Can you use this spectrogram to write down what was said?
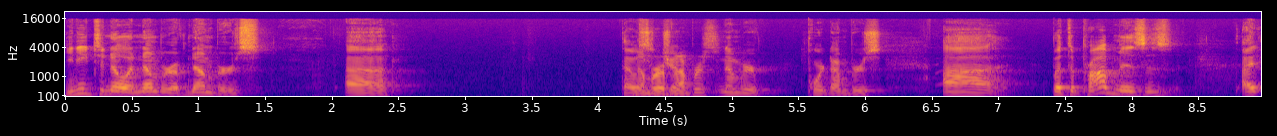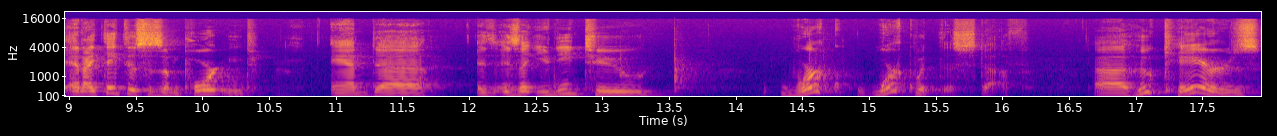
you need to know a number of numbers. Uh, that was Number a of numbers? Number of port numbers. Uh, but the problem is, is I, and I think this is important, and uh, is, is that you need to work work with this stuff. Uh, who cares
